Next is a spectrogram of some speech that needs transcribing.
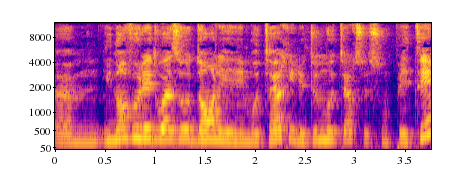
euh, une envolée d'oiseaux dans les moteurs et les deux moteurs se sont pétés.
